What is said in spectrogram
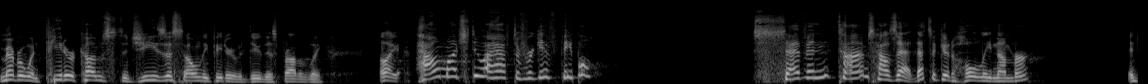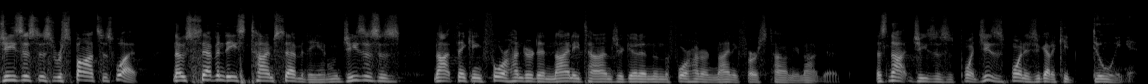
Remember when Peter comes to Jesus? Only Peter would do this probably. Like, how much do I have to forgive people? Seven times? How's that? That's a good holy number. And Jesus' response is what? No, 70 times 70. And when Jesus is not thinking 490 times you're good, and then the 491st time you're not good. That's not Jesus' point. Jesus' point is you got to keep doing it.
